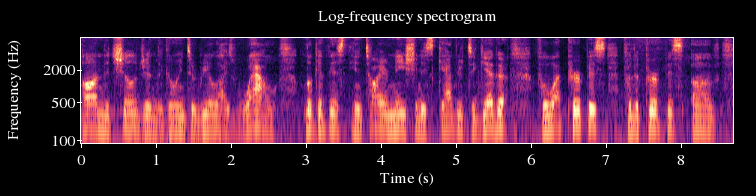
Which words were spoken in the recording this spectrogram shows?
on the children. They're going to realize, wow, look at this. The entire nation is gathered together. For what purpose? For the purpose of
